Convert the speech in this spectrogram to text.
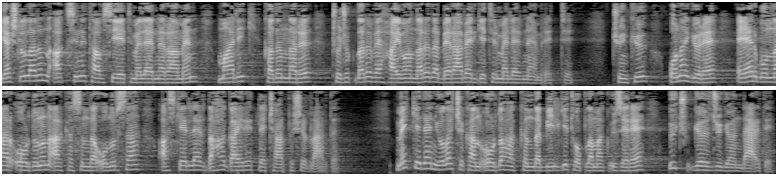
Yaşlıların aksini tavsiye etmelerine rağmen Malik kadınları, çocukları ve hayvanları da beraber getirmelerini emretti. Çünkü ona göre eğer bunlar ordunun arkasında olursa askerler daha gayretle çarpışırlardı. Mekke'den yola çıkan ordu hakkında bilgi toplamak üzere üç gözcü gönderdi.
